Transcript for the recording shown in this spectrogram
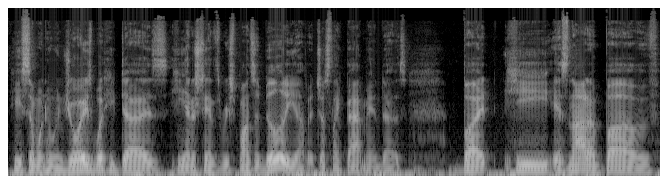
He's someone who enjoys what he does. He understands the responsibility of it, just like Batman does. But he is not above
